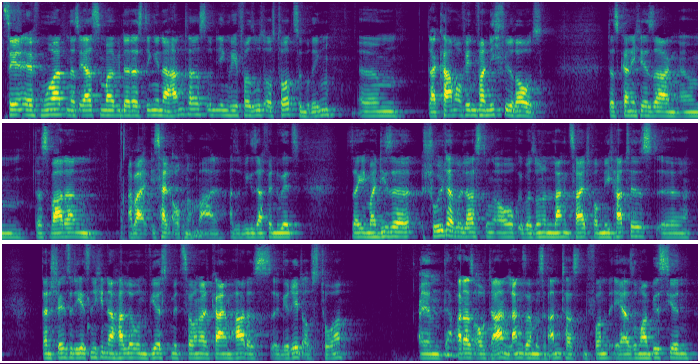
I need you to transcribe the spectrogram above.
10, 11 Monaten das erste Mal wieder das Ding in der Hand hast und irgendwie versuchst, aufs Tor zu bringen, ähm, da kam auf jeden Fall nicht viel raus. Das kann ich dir sagen. Ähm, das war dann, aber ist halt auch normal. Also, wie gesagt, wenn du jetzt sage ich mal, diese Schulterbelastung auch über so einen langen Zeitraum nicht hattest, äh, dann stellst du dich jetzt nicht in der Halle und wirst mit 200 km/h das äh, Gerät aufs Tor. Ähm, da war das auch da ein langsames Rantasten von eher so mal ein bisschen,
